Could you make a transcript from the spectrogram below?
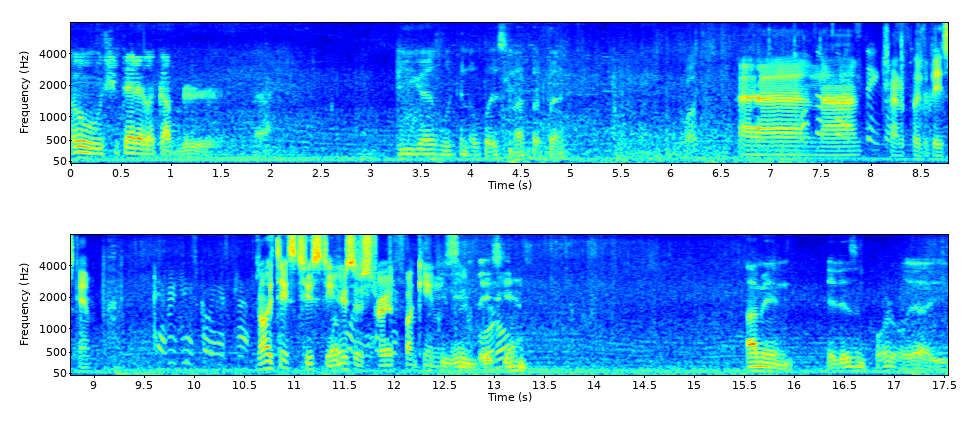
Oh, shoot that helicopter. Are you guys looking to place an FFA? What? Uh, nah, I'm trying to play the base game. It only takes two stingers to destroy a fucking base game. I mean, it isn't Portal, yeah. You,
